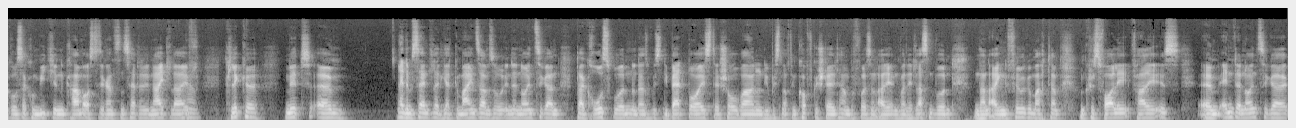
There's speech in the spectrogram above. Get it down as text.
großer Comedian, kam aus dieser ganzen Saturday Night Live Clique mit, ähm, Adam Sandler, die halt gemeinsam so in den 90ern da groß wurden und dann so ein bisschen die Bad Boys der Show waren und die ein bisschen auf den Kopf gestellt haben, bevor sie dann alle irgendwann entlassen wurden und dann eigene Filme gemacht haben. Und Chris Farley, Farley ist ähm, Ende der 90er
